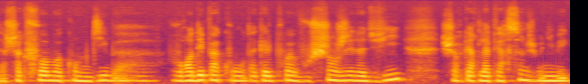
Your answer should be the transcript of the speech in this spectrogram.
à chaque fois, moi, qu'on me dit, bah, vous vous rendez pas compte à quel point vous changez notre vie, je regarde la personne, je me dis, mais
